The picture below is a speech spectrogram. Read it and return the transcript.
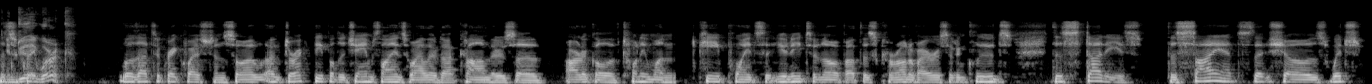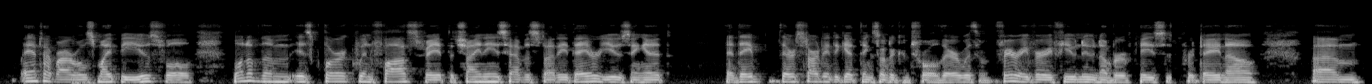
That's and do they work? Well, that's a great question. So I'll, I'll direct people to jameslyonsweiler.com. There's an article of 21 key points that you need to know about this coronavirus. It includes the studies, the science that shows which antivirals might be useful. One of them is chloroquine phosphate. The Chinese have a study; they are using it, and they they're starting to get things under control there with a very very few new number of cases per day now. Um,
